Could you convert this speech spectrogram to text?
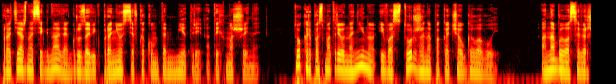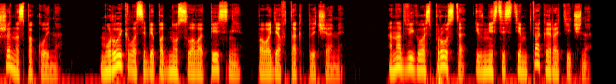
Протяжно сигналя, грузовик пронесся в каком-то метре от их машины. Токарь посмотрел на Нину и восторженно покачал головой. Она была совершенно спокойна. Мурлыкала себе под нос слова песни, поводя в такт плечами. Она двигалась просто и вместе с тем так эротично,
